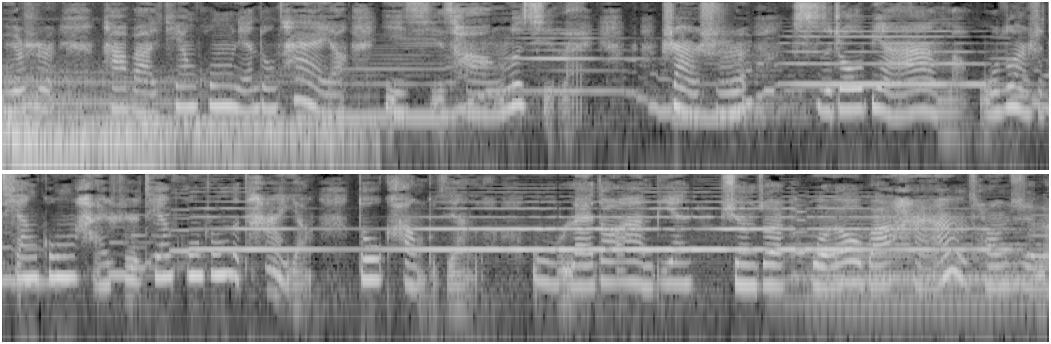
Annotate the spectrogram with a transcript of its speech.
于是，他把天空连同太阳一起藏了起来。霎时，四周变暗了，无论是天空还是天空中的太阳，都看不见了。雾来到岸边，现在我要把海岸藏起来。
